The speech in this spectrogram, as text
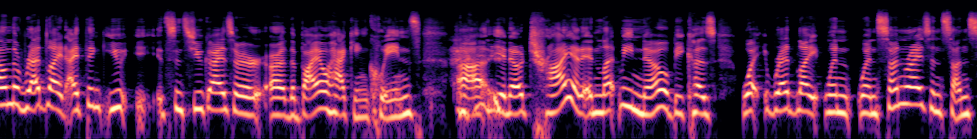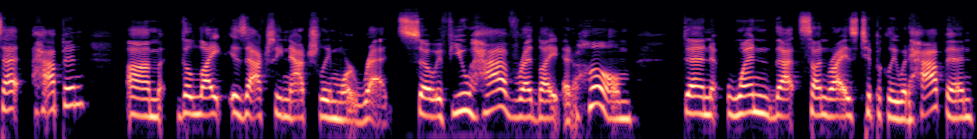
on the red light, I think you, since you guys are, are the biohacking queens, uh, you know, try it and let me know because what red light, when, when sunrise and sunset happen, um, the light is actually naturally more red. So if you have red light at home, then when that sunrise typically would happen,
